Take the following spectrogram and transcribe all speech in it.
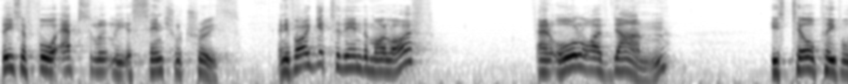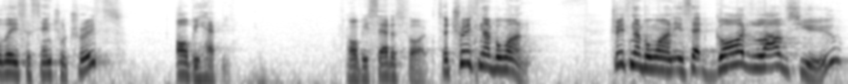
These are four absolutely essential truths. And if I get to the end of my life and all I've done is tell people these essential truths, I'll be happy. I'll be satisfied. So, truth number one. Truth number one is that God loves you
